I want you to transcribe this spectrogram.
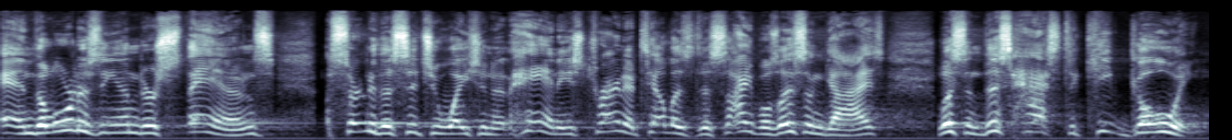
And the Lord, as He understands certainly the situation at hand, He's trying to tell His disciples listen, guys, listen, this has to keep going.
